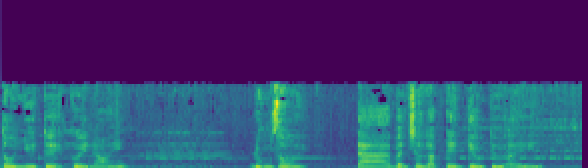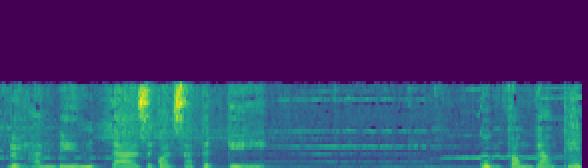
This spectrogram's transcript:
Tô Như Tuệ cười nói. Đúng rồi, ta vẫn chưa gặp tên tiểu tử ấy. Đợi hắn đến, ta sẽ quan sát thật kỹ. Cuồng phòng gào thét,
